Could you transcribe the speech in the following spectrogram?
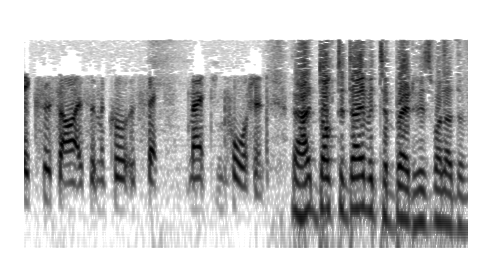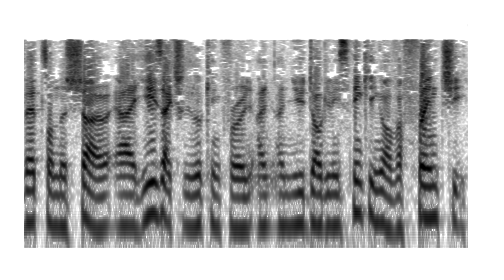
exercise them, of course, that's most important. Uh, Dr. David Tabred, who's one of the vets on the show, uh, he's actually looking for a, a, a new dog and he's thinking of a Frenchie,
